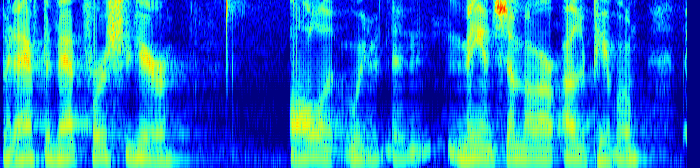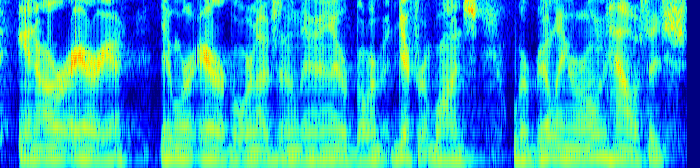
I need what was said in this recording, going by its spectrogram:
but after that first year, all of, we, me and some of our other people in our area, they weren't airborne. I was only an airborne, but different ones. Were building our own houses,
